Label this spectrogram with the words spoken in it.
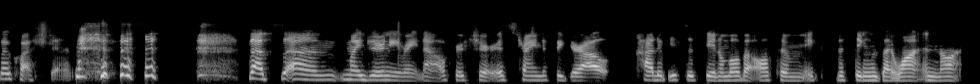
the question. that's um my journey right now for sure is trying to figure out how to be sustainable but also make the things I want and not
